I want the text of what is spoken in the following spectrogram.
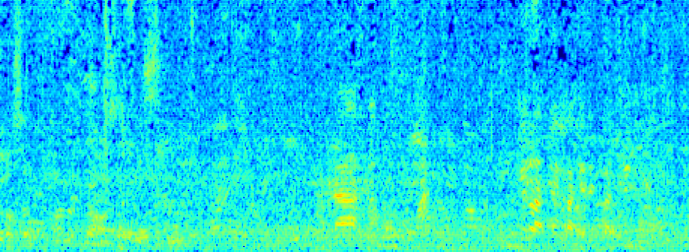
¿Qué lo hace para que despache?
